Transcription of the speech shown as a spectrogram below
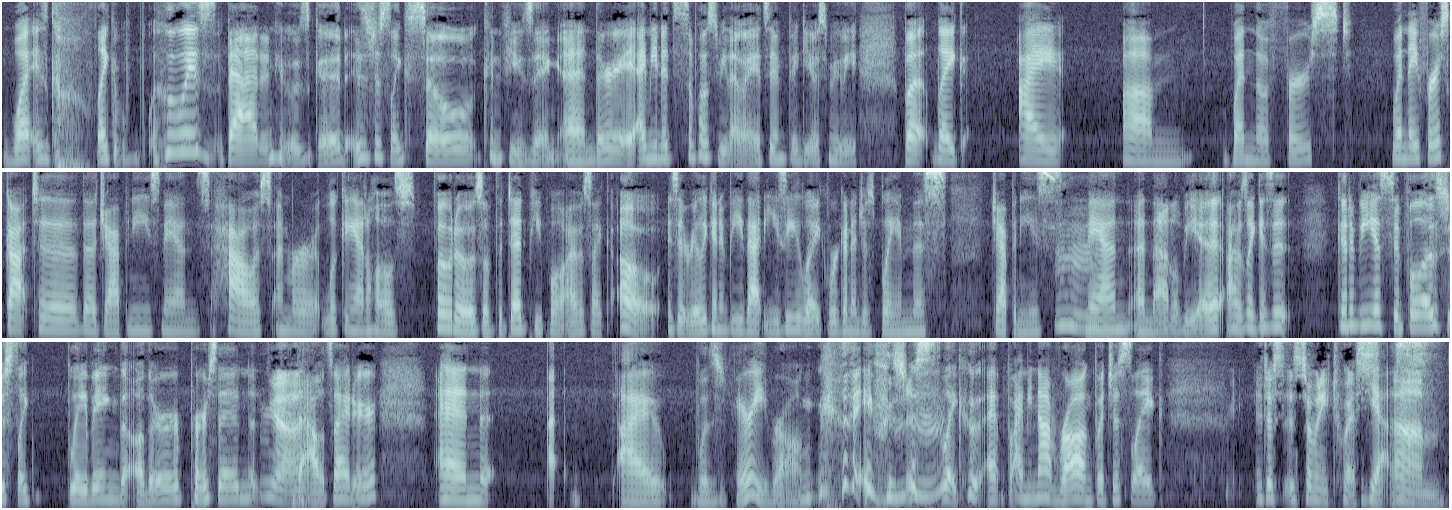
what is go- like who is bad and who is good is just like so confusing. And there i mean it's supposed to be that way. It's an ambiguous movie. But like i um when the first when they first got to the japanese man's house and were looking at all those photos of the dead people i was like oh is it really going to be that easy? Like we're going to just blame this japanese mm-hmm. man and that'll be it i was like is it going to be as simple as just like blaming the other person Yeah. the outsider and I, I was very wrong it was mm-hmm. just like who I, I mean not wrong but just like It just is so many twists. Yes. Um,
